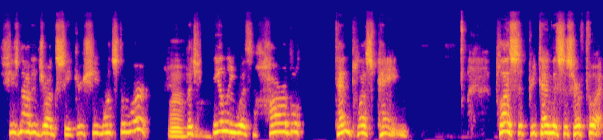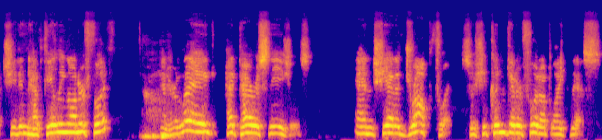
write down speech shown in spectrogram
She's not a drug seeker. She wants to work. Mm. But she's dealing with horrible 10 plus pain. Plus, pretend this is her foot. She didn't have feeling on her foot, and her leg had paresthesias. And she had a drop foot, so she couldn't get her foot up like this.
